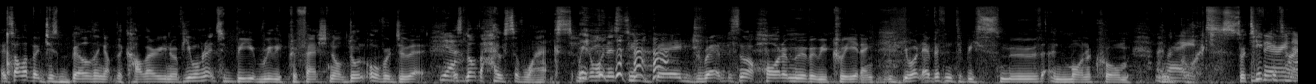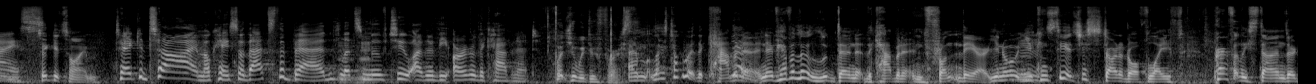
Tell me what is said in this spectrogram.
it's all about just building up the color. You know, if you want it to be really professional, don't overdo it. Yeah. It's not the House of Wax. We don't want to see big drips. It's not a horror movie we're creating. You want everything to be smooth and monochrome and right. gorgeous. So take Very your time. Nice. Take your time. Take your time. Okay, so that's the bed. Let's mm -hmm. move to either the art or the cabinet. What should we do first? Um, let's talk about the cabinet. Yeah. And if you have a little look down at the cabinet in front there, you know, mm. you can see it's just started off life, perfectly standard,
